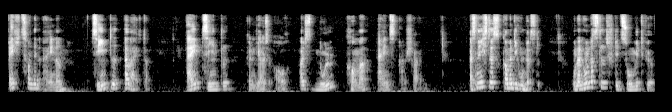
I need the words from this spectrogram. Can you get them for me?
rechts von den Einern Zehntel erweitern. Ein Zehntel können wir also auch als 0,1 anschreiben. Als nächstes kommen die Hundertstel. Und ein Hundertstel steht somit für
